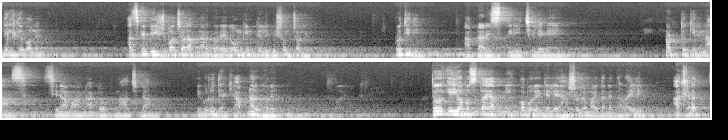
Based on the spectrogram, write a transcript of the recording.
দিলকে বলেন, আজকে ২০ বছর আপনার ঘরে রঙিন টেলিভিশন চলে। প্রতিদিন আপনার স্ত্রী, ছেলে, মেয়ে, নর্তকীর নাচ, সিনেমা, নাটক, নাচ, গান, এগুলো দেখে আপনার ঘরে। তো এই অবস্থায় আপনি কবরে গেলে, হাসরের ময়দানে দাঁড়াইলে আখেরাত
